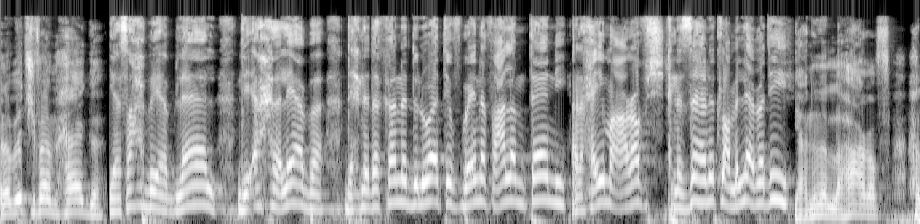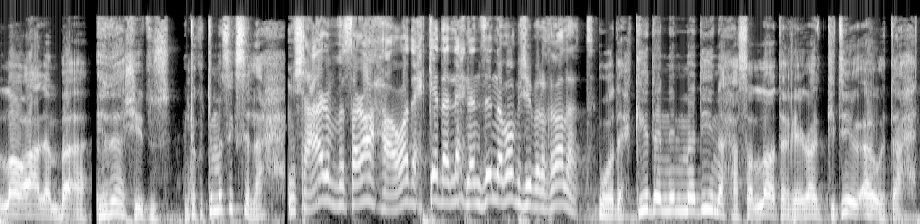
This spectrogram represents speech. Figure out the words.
أنا ما بقتش فاهم حاجة. يا صاحبي يا بلال دي أحلى لعبة. ده إحنا دخلنا دلوقتي وبقينا في عالم تاني. أنا حقيقي ما أعرفش. إحنا إزاي هنطلع من اللعبة دي؟ يعني أنا اللي هعرف؟ الله أعلم بقى. إيه ده يا شيتوس أنت كنت ماسك سلاح؟ مش عارف بصراحة واضح كده إن إحنا نزلنا بابجي بالغلط. واضح كده إن المدينة حصل لها تغييرات كتير قوي تحت.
